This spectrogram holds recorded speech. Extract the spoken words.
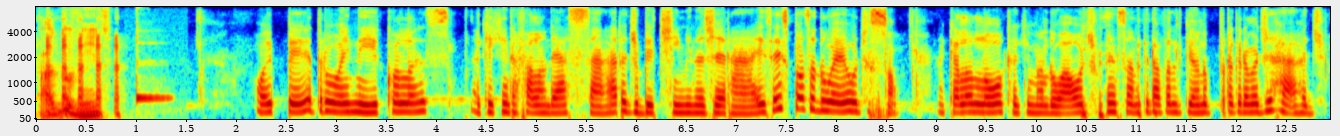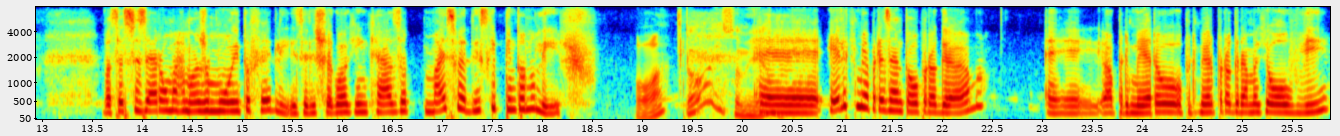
Fala do ouvinte. Oi, Pedro. Oi, Nicolas. Aqui quem tá falando é a Sara, de Betim, Minas Gerais, a esposa do Eudson, aquela louca que mandou áudio pensando que tava ligando pro programa de rádio. Vocês fizeram um marmanjo muito feliz. Ele chegou aqui em casa mais feliz que pinto no lixo. Ó, Então é isso mesmo. É, ele que me apresentou o programa. É, é o, primeiro, o primeiro programa que eu ouvi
